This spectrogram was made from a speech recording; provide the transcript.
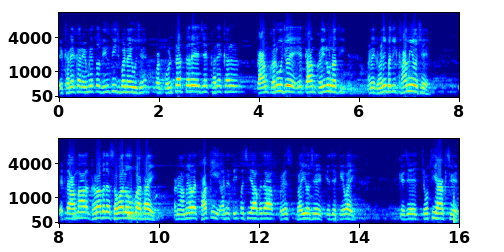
એ ખરેખર એમણે તો દિલથી જ બનાવ્યું છે, પણ કોન્ટ્રાક્ટરે જે ખરેખર કામ કરવું જોઈએ, એ કામ કર્યું નથી. અને ઘણી બધી ખામીઓ છે. એટલે આમાં ઘણા બધા સવાલો ઊભા થાય. અને અમે હવે થાકી અને તે પછી આ બધા પ્રેસ ભાઈઓ છે કે જે કહેવાય કે જે ચોથી આંખ છે,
